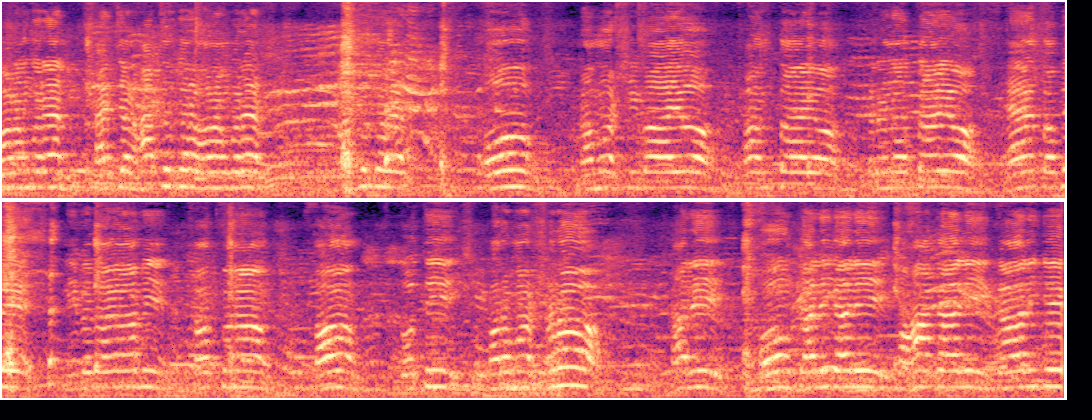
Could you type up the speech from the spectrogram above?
গরম করেন চারজন হাত করে গরম করেন হাত করেন ও নম শিবায় শান্তায় প্রণতায় হ্যাঁ তবে নিবেদায় আমি সৎপনাম তম গতি পরমেশ্বর কালী ওম কালী কালী মহাকালী কালীকে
